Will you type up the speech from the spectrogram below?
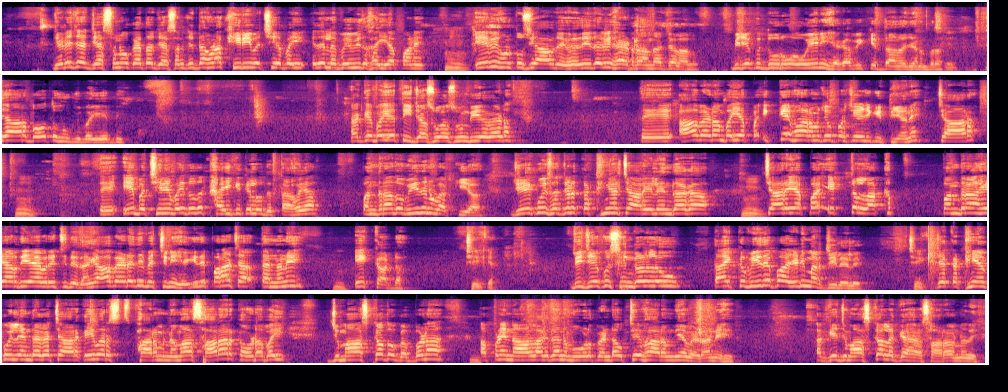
ਜਿਹੜੇ ਚ ਜੈਸਨ ਉਹ ਕਹਤਾ ਜੈਸਨ ਜਿੱਦਾਂ ਹੁਣ ਖੀਰੀ ਬੱਚੀ ਆ ਬਾਈ ਇਹਦੇ ਲੱਭੇ ਵੀ ਦਿਖਾਈ ਆਪਾਂ ਨੇ। ਇਹ ਵੀ ਹੁਣ ਤੁਸੀਂ ਆਪ ਦੇਖੋ ਇਹਦਾ ਵੀ ਹੈਡ ਦਾ ਅੰਦਾਜ਼ਾ ਲਾ ਲਓ। ਵੀ ਜੇ ਕੋਈ ਦੂਰੋਂ ਉਹ ਇਹ ਨਹੀਂ ਹੈਗਾ ਵੀ ਕਿੱਦਾਂ ਦਾ ਜਾਨਵਰ। ਤਿਆਰ ਬਹੁਤ ਹੋਊਗੀ ਬਾਈ ਇਹ ਵੀ। ਅੱਗੇ ਬਾਈ ਇਹ ਤੀਜਾ ਸੂਆ ਸੁੰਦੀ ਆ ਵੈੜ। ਤੇ ਆਹ ਵੈੜਾਂ ਬਾਈ ਆਪਾਂ ਇੱਕੇ ਫਾਰਮ ਚੋਂ ਪਰਚੇਜ ਕੀਤੀਆਂ ਨੇ ਚਾਰ। ਹੂੰ। ਤੇ ਇਹ ਬੱਚੀ ਨੇ ਬਾਈ ਦੁੱਧ 28 ਕਿਲੋ ਦਿੱਤਾ ਹੋਇਆ। 15 ਤੋਂ 20 ਦਿਨ ਬਾਕੀ ਆ। ਜੇ ਕੋਈ ਸੱਜਣ ਇਕੱਠੀਆਂ ਚਾਰੇ ਲੈਂਦਾਗਾ। ਚਾਰੇ ਆਪਾਂ 1 ਲੱਖ 15000 ਦੀ ਐਵਰੇਜ ਦੇ ਦਾਂਗੇ। ਆਹ ਵੈੜੇ ਦੇ ਵਿੱਚ ਨਹੀਂ ਹੈਗੀ ਤੇ ਪਰਾਂ ਤਿੰਨ ਨੇ ਇਹ ਕੱਢ। ਠੀਕ ਹੈ। ਵੀ ਜੇ ਕੋਈ ਸਿੰਗਲ ਲਊ ਤਾਂ ਇੱਕ 20 ਦੇ ਭਾਅ ਜਿਹੜੀ ਮਰਜ਼ੀ ਲੈ ਲੇ। ਠੀਕ ਜੇ ਇਕੱਠੀਆਂ ਕੋਈ ਲੈਂਦਾਗਾ ਚਾਰ ਕਈ ਵਾਰ ਫਾਰਮ ਨਵਾਂ ਸਾਰਾ ਰਿਕਾਰਡ ਆ ਬਾਈ। ਜਮਾਸਕਾ ਤੋਂ ਗੱਬਣਾ ਆਪਣੇ ਨਾਲ ਲੱਗਦਾ ਨਮੋਲ ਪਿੰਡ ਆ ਉੱਥੇ ਫਾਰਮ ਦੀਆਂ ਵੈੜਾਂ ਨੇ ਇਹ। ਅੱਗੇ ਜਮਾਸਕਾ ਲੱਗਿਆ ਹੋਇਆ ਸਾਰਾ ਉਹਨਾਂ ਦੇ।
